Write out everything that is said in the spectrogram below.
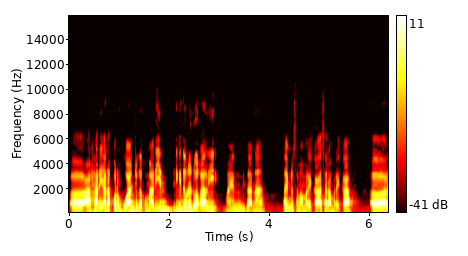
eh, Hari Anak Perempuan juga kemarin. Jadi kita Hmm. udah dua kali main di sana, timer sama mereka, acara mereka. Eh,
